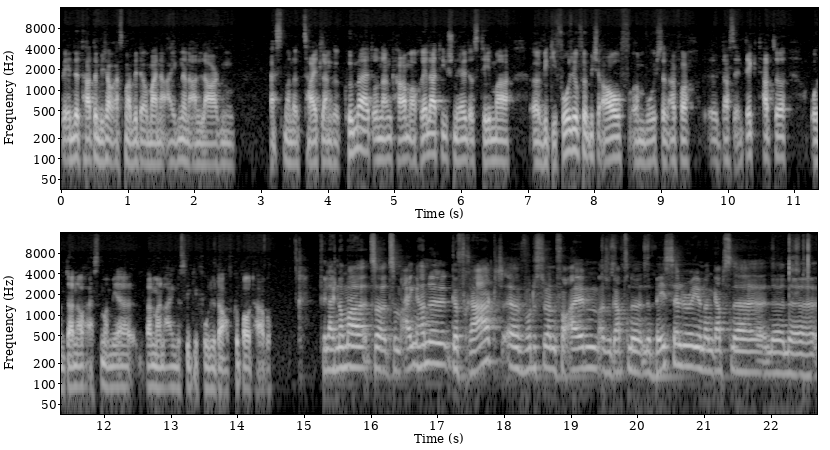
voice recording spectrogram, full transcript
beendet hatte, mich auch erstmal wieder um meine eigenen Anlagen erstmal eine Zeit lang gekümmert und dann kam auch relativ schnell das Thema äh, Wikifolio für mich auf, ähm, wo ich dann einfach äh, das entdeckt hatte und dann auch erstmal mehr dann mein eigenes Wikifolio da aufgebaut habe. Vielleicht nochmal zu, zum Eigenhandel gefragt, äh, wurdest du dann vor allem, also gab es eine, eine, Base Salary und dann gab es eine, eine, eine,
